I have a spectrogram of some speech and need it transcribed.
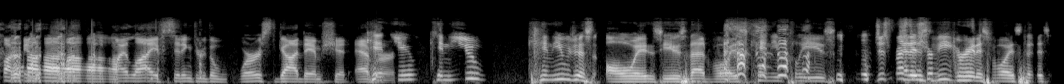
fucking month of my life sitting through the worst goddamn shit ever. Can you can you can you just always use that voice? Can you please? just that rest is assured, the greatest voice that is.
